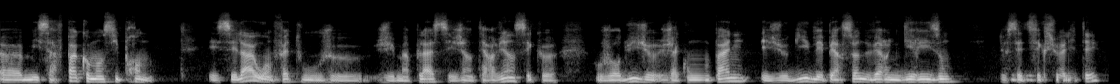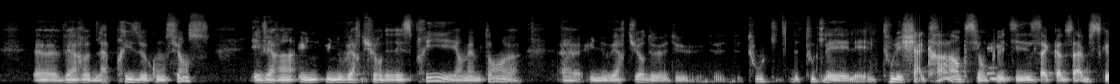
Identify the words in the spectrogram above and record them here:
euh, mais ils savent pas comment s'y prendre. Et c'est là où en fait où j'ai ma place et j'interviens, c'est que aujourd'hui j'accompagne et je guide les personnes vers une guérison de cette mmh. sexualité, euh, vers de la prise de conscience et vers une, une, ouverture d'esprit et en même temps euh, euh une ouverture de, de, de, de, tout, de toutes les, les, tous les chakras, hein, si on peut utiliser ça comme ça, puisque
